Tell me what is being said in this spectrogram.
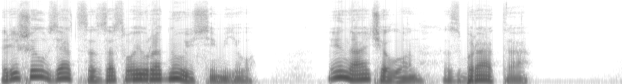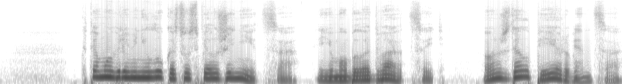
решил взяться за свою родную семью. И начал он с брата. К тому времени Лукас успел жениться. Ему было двадцать. Он ждал первенца.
